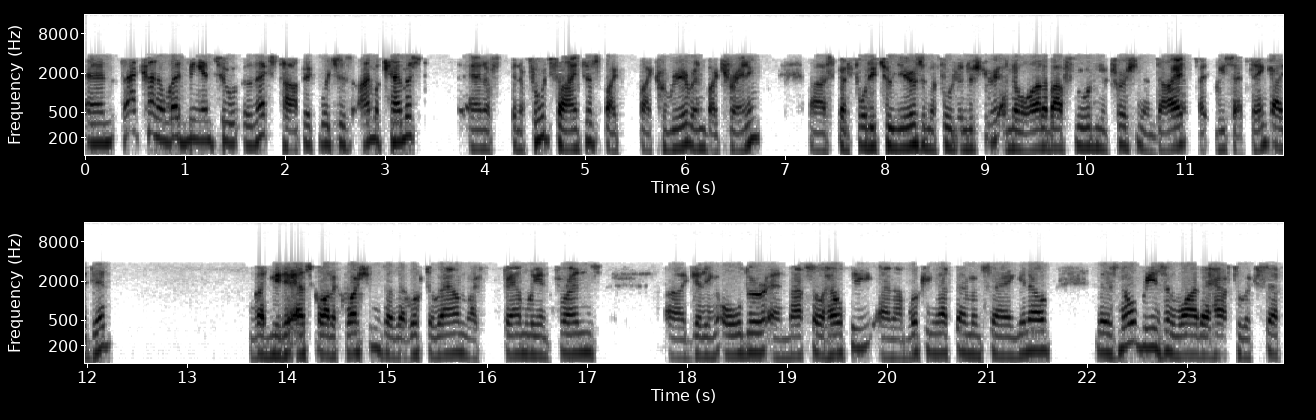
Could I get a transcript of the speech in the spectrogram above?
And that kind of led me into the next topic, which is I'm a chemist and a, and a food scientist by by career and by training. I uh, spent 42 years in the food industry. I know a lot about food nutrition and diet. At least I think I did. Led me to ask a lot of questions as I looked around my family and friends uh, getting older and not so healthy. And I'm looking at them and saying, you know, there's no reason why they have to accept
